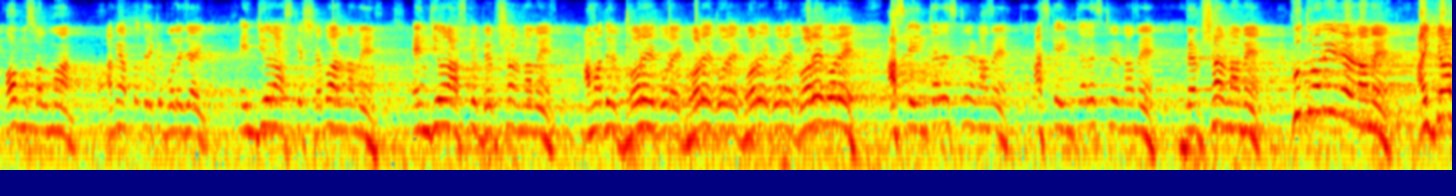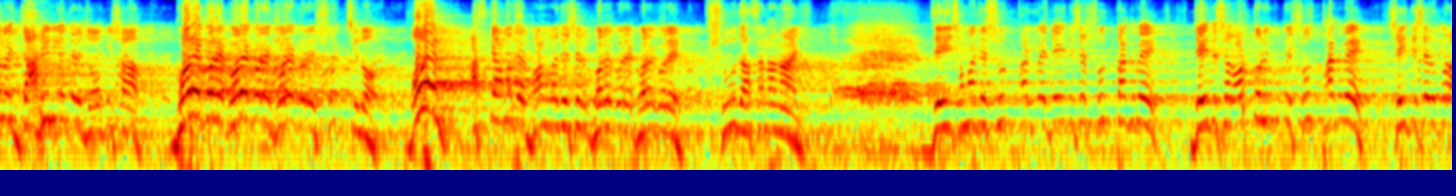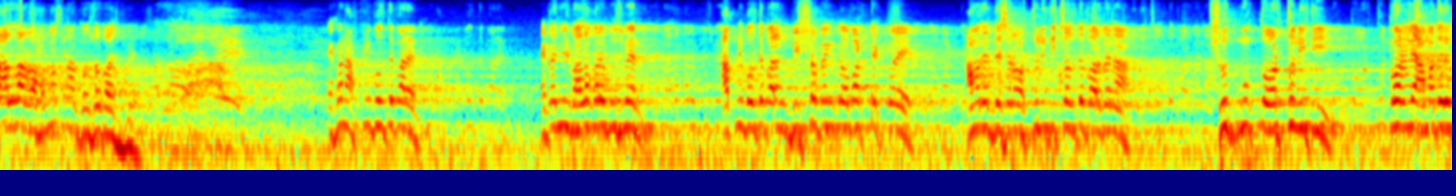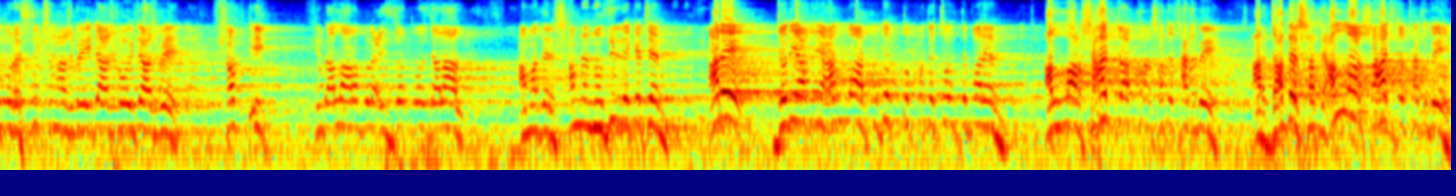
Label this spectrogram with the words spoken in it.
অ মুসলমান, আমি আপনাদেরকে বলে যাই, এনজিওর আজকে সেবার নামে, এনজিওর আজকে ব্যবসার নামে আমাদের ঘরে ঘরে ঘরে ঘরে ঘরে ঘরে ঘরে ঘরে আজকে ইন্টারেস্টের নামে আজকে ইন্টারেস্টের নামে ব্যবসার নামে ক্ষুদ্র ঋণের নামে আইয়ামে জাহিনিয়তের অভিশাপ ঘরে ঘরে ঘরে ঘরে ঘরে ঘরে সুদ ছিল বলেন আজকে আমাদের বাংলাদেশের ঘরে ঘরে ঘরে ঘরে সুদ আছে না নাই যেই সমাজে সুদ থাকবে যেই দেশে সুদ থাকবে যেই দেশের অর্থনীতিতে সুদ থাকবে সেই দেশের উপর আল্লাহর রহমত না গজব আসবে এখন আপনি বলতে পারেন একটা জিনিস ভালো করে বুঝবেন আপনি বলতে পারেন বিশ্ব ব্যাংকে ওভারটেক করে আমাদের দেশের অর্থনীতি চলতে পারবে না। সুদমুক্ত অর্থনীতি করলে আমাদের উপর রেস্ট্রিকশন আসবে, এটা আসবে, ওইটা আসবে। সব ঠিক। কিন্তু আল্লাহ রবুল্লা ইজ্জত জালাল আমাদের সামনে নজির রেখেছেন। আরে, যদি আপনি আল্লাহর প্রদত্ত পথে চলতে পারেন, আল্লাহর সাহায্য আপনার সাথে থাকবে। আর যাদের সাথে আল্লাহর সাহায্য থাকবে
